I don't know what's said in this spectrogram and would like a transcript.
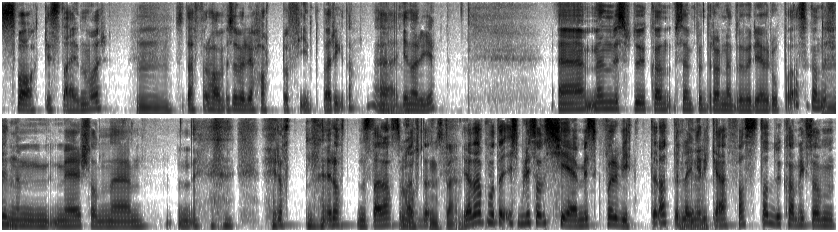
svake steinen vår. Mm. Så Derfor har vi så veldig hardt og fint berg da, eh, Mm. i Norge. Eh, men hvis du kan for eksempel dra nedover i Europa, så kan du Mm. finne mer sånn råtten, råtten stein. da, som er- Ja, det har på en måte blitt sånn kjemisk forvitter, at det lenger ikke er fast. da. Du kan liksom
